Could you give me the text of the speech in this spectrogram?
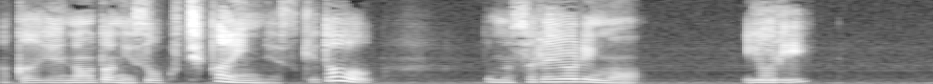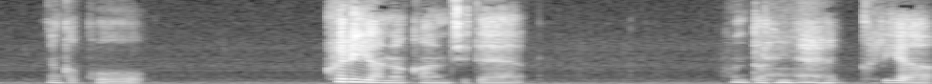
赤毛の音にすごく近いんですけど、でもそれよりも、より、なんかこう、クリアな感じで、本当にね、クリア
